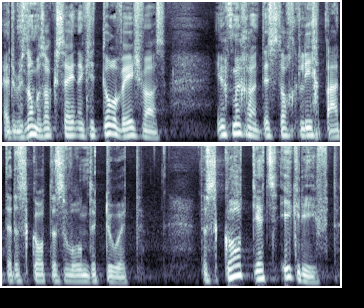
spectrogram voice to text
hat er mir nur so gesagt, er gesagt, du, weißt was? Ich, wir könnten jetzt doch gleich beten, dass Gott das Wunder tut. Dass Gott jetzt eingreift.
